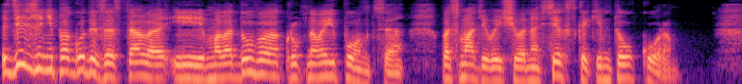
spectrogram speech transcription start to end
Здесь же непогода застала и молодого крупного японца, посматривающего на всех с каким-то укором.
